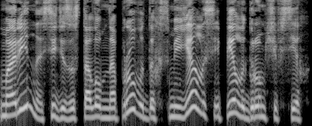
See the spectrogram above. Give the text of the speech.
Марина, сидя за столом на проводах, смеялась и пела громче всех.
